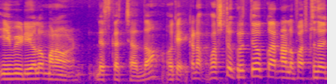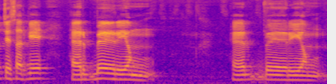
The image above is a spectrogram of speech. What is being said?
ఈ వీడియోలో మనం డిస్కస్ చేద్దాం. ఓకే ఇక్కడ ఫస్ట్ కృత్యోపకరణాలు. ఫస్ట్ది వచ్చేసరికి హెర్బేరియం. హెర్బేరియం.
